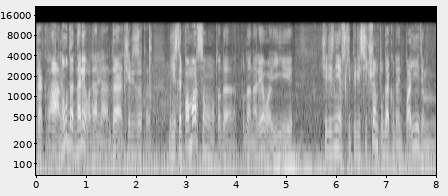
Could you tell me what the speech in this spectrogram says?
как? А, ну да, налево, да, Налево, да, да, через это. Если по Марсовому, то да, туда налево. И через Невский пересечем, туда куда-нибудь поедем,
